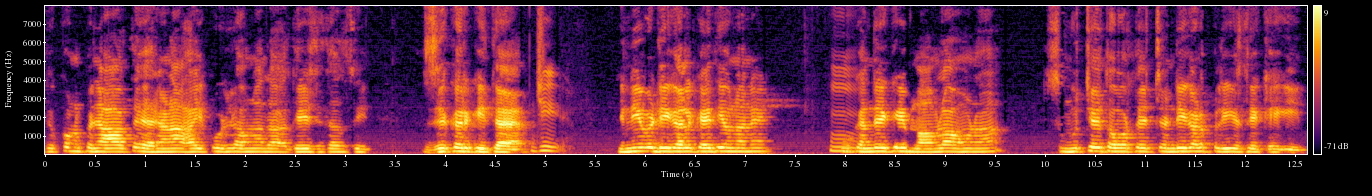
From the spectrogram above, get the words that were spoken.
ਦੇਖੋ ਹੁਣ ਪੰਜਾਬ ਤੇ ਹਰਿਆਣਾ ਹਾਈ ਕੋਰਟ ਜਿਹੜਾ ਉਹਨਾਂ ਦਾ ਆਦੇਸ਼ ਦਾ ਤੁਸੀਂ ਜ਼ਿਕਰ ਕੀਤਾ ਹੈ। ਜੀ। ਕਿੰਨੀ ਵੱਡੀ ਗੱਲ ਕਹਿਤੀ ਉਹਨਾਂ ਨੇ। ਉਹ ਕਹਿੰਦੇ ਕਿ ਮਾਮਲਾ ਹੁਣ ਸਮੁੱਚੇ ਤੌਰ ਤੇ ਚੰਡੀਗੜ੍ਹ ਪੁਲਿਸ ਦੇਖੇਗੀ।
